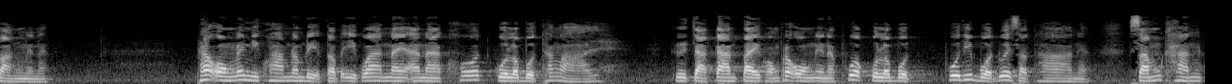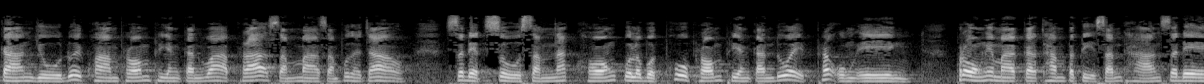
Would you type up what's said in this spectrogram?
ฟังเนี่ยนะ พระองค์ได้มีความดำริต่อไปอีกว่าในอนาคตกุลบุตรทั้งหลาย คือจากการไปของพระองค์เนี่ยนะพวกกุลบุตรผู้ที่บวชดด้วยศรัทธาเนี่ยสำคัญการอยู่ด้วยความพร้อมเพรียงกันว่าพระสัมมาสัมพุทธเจ้า เสด็จสู่สำนักของกุลบุตรผู้พร้อมเพรียงกันด้วยพระองค์เอง พระองค์เนี่ยมากระทำปฏิสันฐานแสดง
